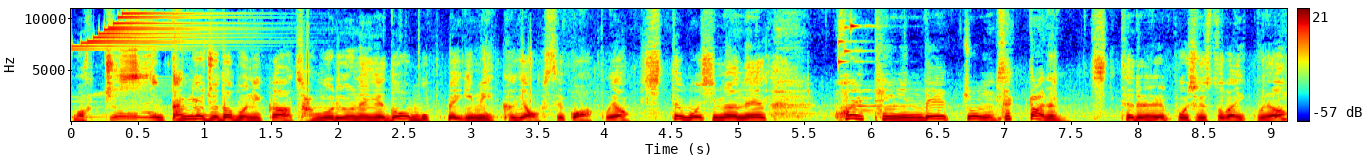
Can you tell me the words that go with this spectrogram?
막쭉 당겨주다 보니까 장거리 운행에도 목베김이 크게 없을 것 같고요. 시트 보시면은 퀄팅인데 좀 색다른 시트를 보실 수가 있고요.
